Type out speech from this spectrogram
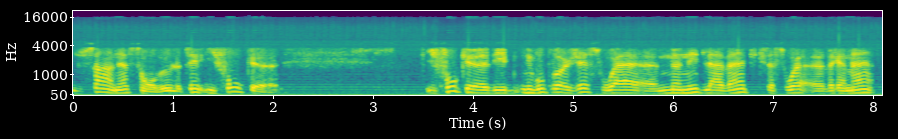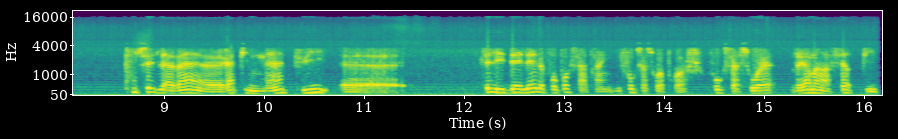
du sang neuf, si on veut. là. Tu sais, Il faut que il faut que des nouveaux projets soient euh, menés de l'avant puis que ce soit euh, vraiment poussé de l'avant rapidement. Puis euh, les délais, il ne faut pas que ça traîne. Il faut que ça soit proche. Il faut que ça soit vraiment fait. Puis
